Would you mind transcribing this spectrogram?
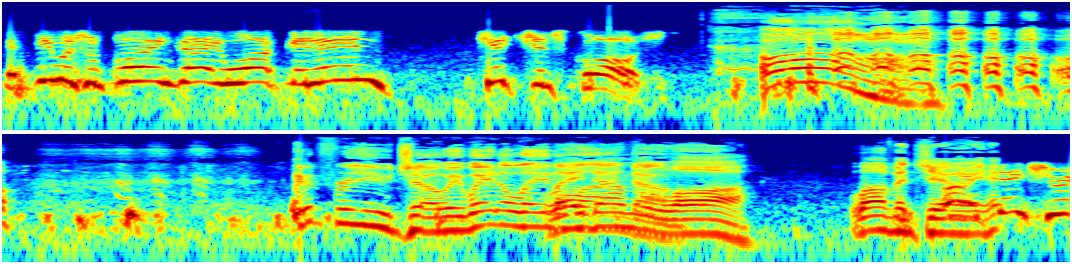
if he was a blind guy walking in, kitchen's closed. Oh, good for you, Joey. Way to lay the Lay line down the law. Love it, All right, Joey. thanks for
